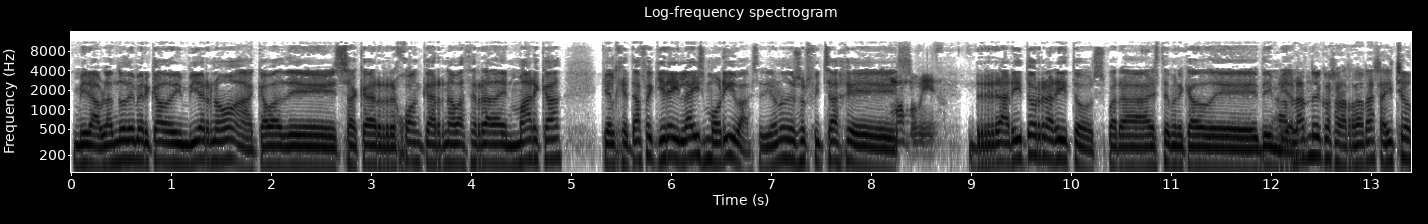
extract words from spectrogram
Mira, hablando de mercado de invierno, acaba de sacar Juan Carnava cerrada en marca que el Getafe quiere Ilais Moriba. Sería uno de esos fichajes mamma mía raritos, raritos para este mercado de, de invierno. Hablando de cosas raras, ha dicho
